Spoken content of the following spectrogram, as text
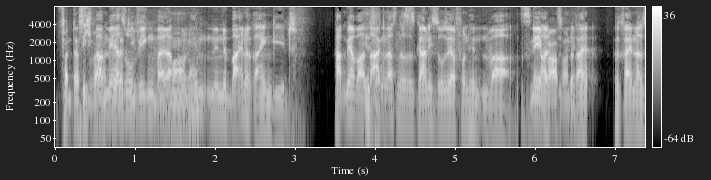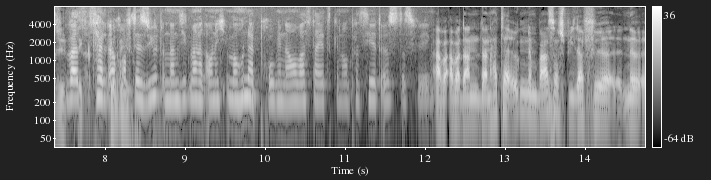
fand das Ich war, war mehr so wegen, weil er von hinten in die Beine reingeht. Hab mir aber sagen lassen, dass es gar nicht so sehr von hinten war. Das nee, war es auch nicht reiner Süd. Aber es ist halt auch auf der Süd und dann sieht man halt auch nicht immer 100 pro genau, was da jetzt genau passiert ist. Deswegen. Aber, aber dann, dann hat er irgendeinem Barca-Spieler für ein äh,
